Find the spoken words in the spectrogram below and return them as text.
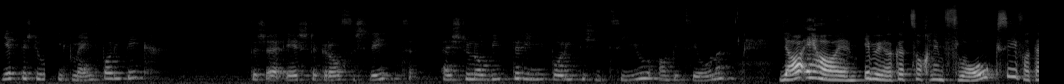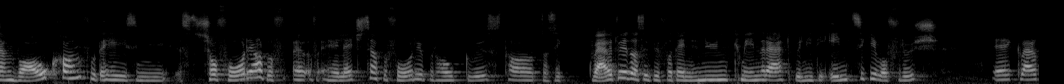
Jetzt bist du in der Gemeindepolitik. Das ist ein erster grosser Schritt. Hast du noch weitere politische Ziele, Ambitionen? Ja, ich, habe, ich war ja so ein bisschen im Flow von diesem Wahlkampf. Und dann haben sie mich schon vorher, äh, äh, letztes Jahr, bevor ich überhaupt gewusst habe, dass ich gewählt werde, also ich bin von diesen neun Gemeinderäten bin ich die Einzige, die frisch äh, gewählt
